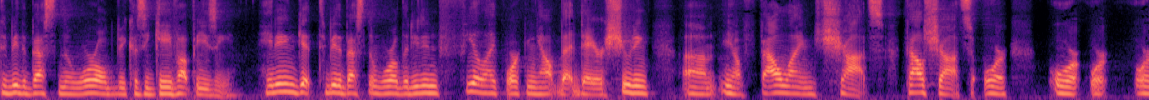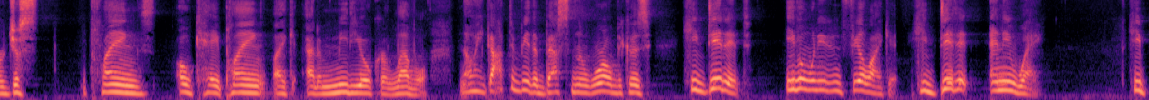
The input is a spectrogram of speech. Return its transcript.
to be the best in the world because he gave up easy. He didn't get to be the best in the world that he didn't feel like working out that day or shooting, um, you know, foul line shots, foul shots, or or or or just playing okay, playing like at a mediocre level. No, he got to be the best in the world because he did it even when he didn't feel like it. He did it anyway. He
